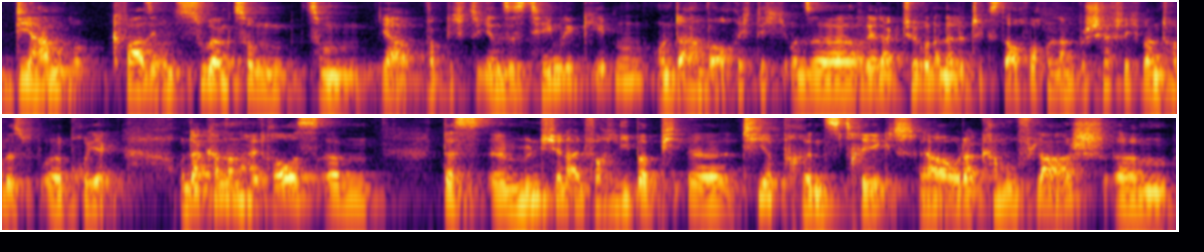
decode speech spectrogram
die haben quasi uns Zugang zum, zum, ja, wirklich zu ihrem System gegeben. Und da haben wir auch richtig unsere Redakteure und Analytics da auch wochenlang beschäftigt. War ein tolles äh, Projekt. Und da kam dann halt raus, ähm, dass äh, München einfach lieber äh, Tierprints trägt, ja, oder Camouflage, ähm,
